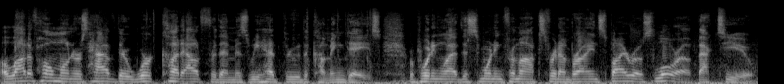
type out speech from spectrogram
a lot of homeowners have their work cut out for them as we head through the coming days. Reporting live this morning from Oxford, I'm Brian Spiros. Laura, back to you.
